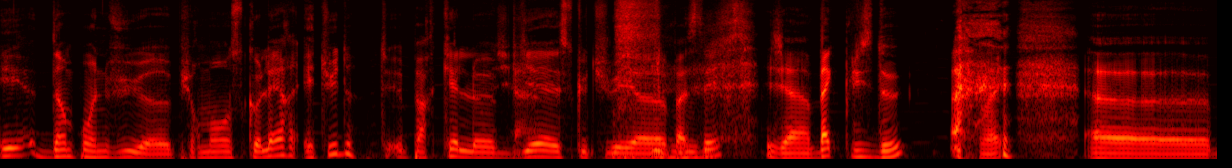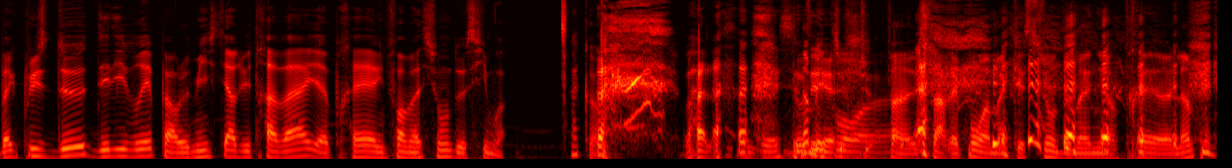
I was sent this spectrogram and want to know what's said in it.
Et d'un point de vue euh, purement scolaire, études, tu- par quel biais est-ce que tu es euh, passé J'ai un bac plus 2. Ouais. Euh, bac plus 2 délivré par le ministère du Travail après une formation de 6 mois. D'accord. Voilà. Non, mais tu- ça répond à ma question de manière très limpide.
